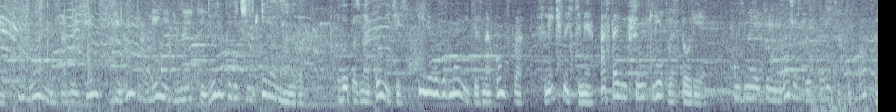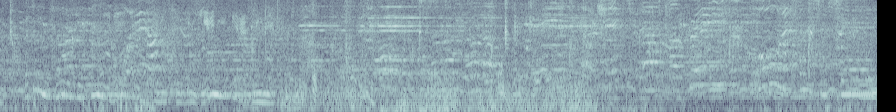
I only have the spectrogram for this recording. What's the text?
Петербурге. Главным событием было правление династии Рюриковичей и Романовых. Вы познакомитесь или возобновите знакомство с личностями, оставившими след в истории. Узнаете множество исторических фактов, которые вы сможете друзьями и родными. Yeah.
